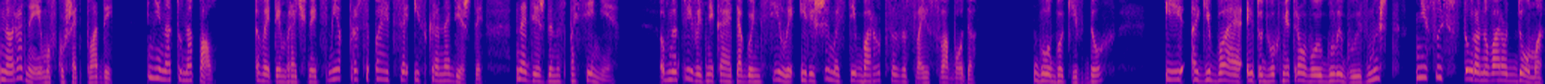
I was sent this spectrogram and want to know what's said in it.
Но рано ему вкушать плоды. Не на ту напал. В этой мрачной тьме просыпается искра надежды, надежды на спасение. Внутри возникает огонь силы и решимости бороться за свою свободу. Глубокий вдох, и, огибая эту двухметровую глыбу из мышц, несусь в сторону ворот дома,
